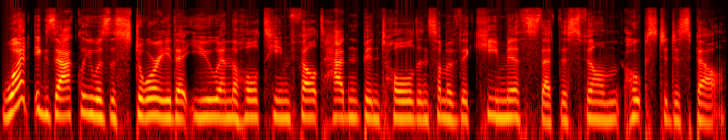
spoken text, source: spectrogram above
What exactly was the story that you and the whole team felt hadn't been told, and some of the key myths that this film hopes to dispel?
